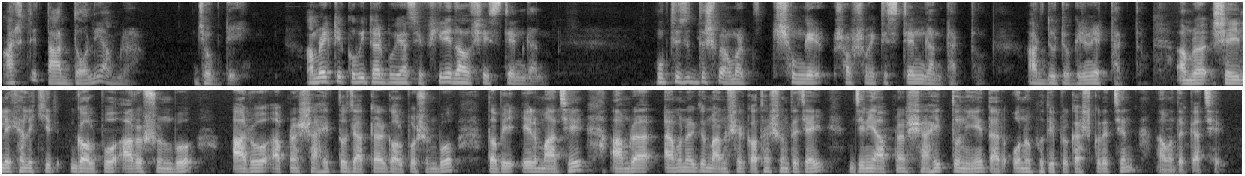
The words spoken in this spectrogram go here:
আসলে তার দলে আমরা যোগ দিই। আমরা একটি কবিতার বই আছে, ফিরে দাও সেই স্টেন গান। মুক্তিযুদ্ধের সময় আমার সঙ্গে সবসময় একটি স্টেন গান থাকতো, আর দুটো গ্রেনেড থাকতো। আমরা সেই লেখালেখির গল্প আরও শুনব আরও আপনার সাহিত্য যাত্রার গল্প শুনব। তবে এর মাঝে আমরা এমন একজন মানুষের কথা শুনতে চাই, যিনি আপনার সাহিত্য নিয়ে তার অনুভূতি প্রকাশ করেছেন আমাদের কাছে।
